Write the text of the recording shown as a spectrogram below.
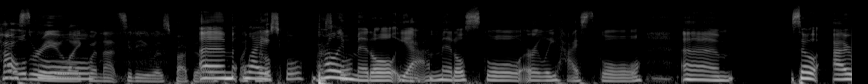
How old were you like when that CD was popular? Um, like, middle school? High probably school? middle, yeah, middle school, early high school. Um, so I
